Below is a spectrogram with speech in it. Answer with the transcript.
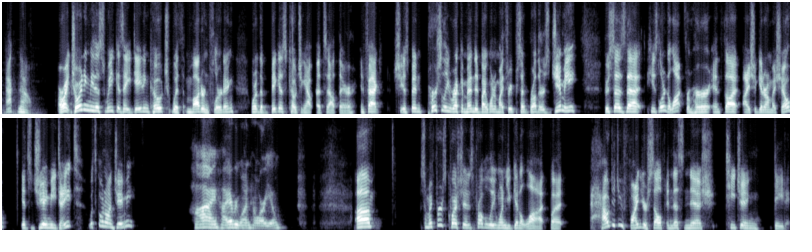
Act now. All right, joining me this week is a dating coach with Modern Flirting, one of the biggest coaching outfits out there. In fact, she has been personally recommended by one of my 3% brothers, Jimmy, who says that he's learned a lot from her and thought I should get her on my show. It's Jamie Date. What's going on, Jamie? Hi, hi everyone. How are you? Um, so my first question is probably one you get a lot, but how did you find yourself in this niche teaching dating?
